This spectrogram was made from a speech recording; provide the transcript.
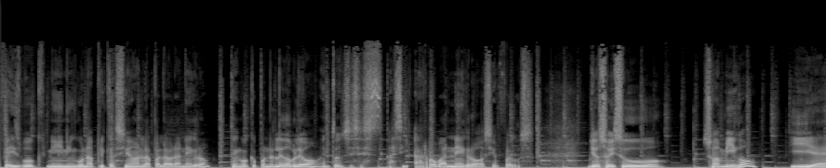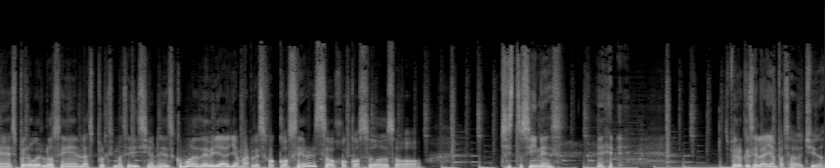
Facebook ni ninguna aplicación la palabra negro. Tengo que ponerle doble O, entonces es así, arroba negro Cienfuegos. Yo soy su, su amigo y eh, espero verlos en las próximas ediciones. ¿Cómo debería llamarles? ¿Jocosers o jocosos o chistosines? espero que se le hayan pasado chido.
